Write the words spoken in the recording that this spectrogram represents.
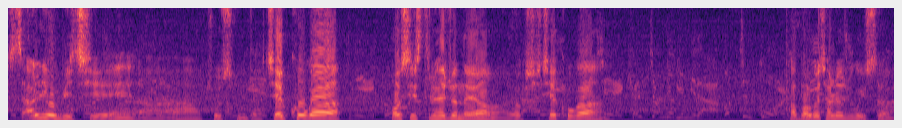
살리오비치. 아 좋습니다. 제코가 어시스트를 해줬네요. 역시 제코가 다. 먹여 살려주고 있어.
